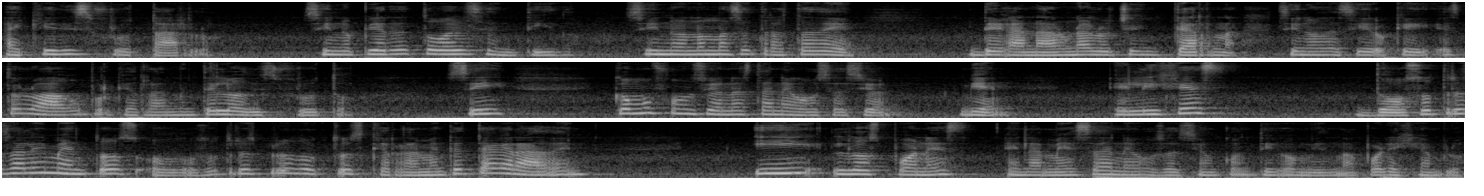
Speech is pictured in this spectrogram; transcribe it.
hay que disfrutarlo. Si no pierde todo el sentido. Si no, nomás se trata de, de ganar una lucha interna, sino decir, ok, esto lo hago porque realmente lo disfruto. ¿Sí? ¿Cómo funciona esta negociación? Bien, eliges dos o tres alimentos o dos o tres productos que realmente te agraden y los pones en la mesa de negociación contigo misma. Por ejemplo,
